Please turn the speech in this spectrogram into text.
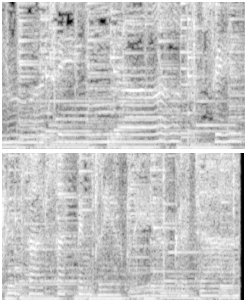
กลัวจริงนะ เสียงคลื่นสาดสัดเป็นเกลียวเกลียวกระจาย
